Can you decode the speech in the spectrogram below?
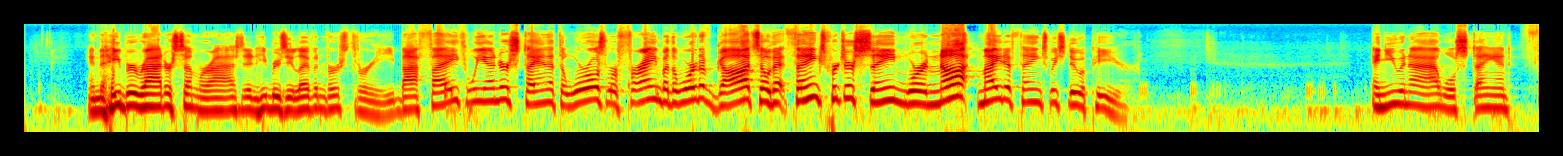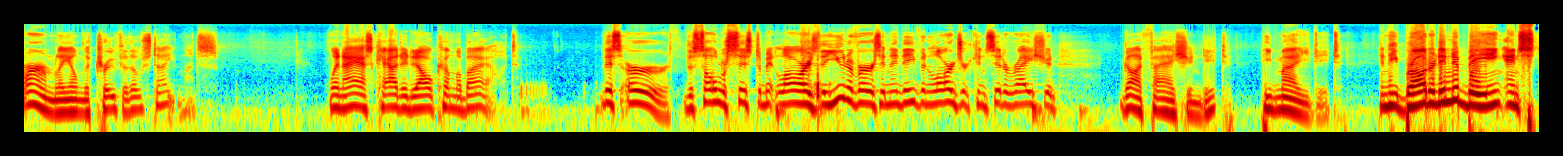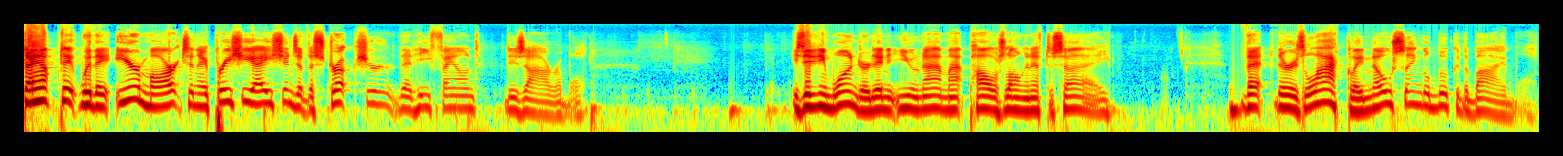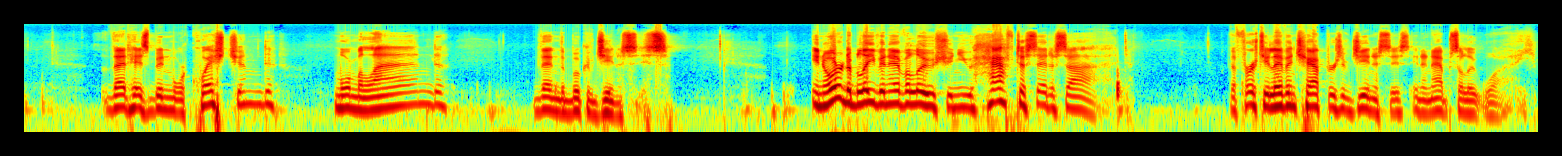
And the Hebrew writer summarized it in Hebrews 11, verse 3. By faith, we understand that the worlds were framed by the Word of God, so that things which are seen were not made of things which do appear. And you and I will stand firmly on the truth of those statements. When asked, how did it all come about? This earth, the solar system at large, the universe, and an even larger consideration, God fashioned it. He made it. And He brought it into being and stamped it with the earmarks and the appreciations of the structure that He found desirable. Is it any wonder then that you and I might pause long enough to say that there is likely no single book of the Bible that has been more questioned, more maligned, than the book of Genesis. In order to believe in evolution, you have to set aside the first 11 chapters of Genesis in an absolute way.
